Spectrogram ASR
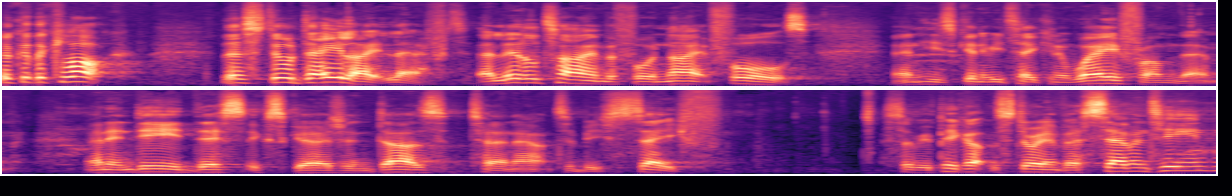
Look at the clock. There's still daylight left, a little time before night falls, and he's going to be taken away from them. And indeed, this excursion does turn out to be safe. So we pick up the story in verse 17.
